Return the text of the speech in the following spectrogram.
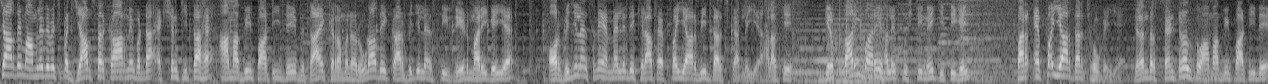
ਚਾਰ ਦੇ ਮਾਮਲੇ ਦੇ ਵਿੱਚ ਪੰਜਾਬ ਸਰਕਾਰ ਨੇ ਵੱਡਾ ਐਕਸ਼ਨ ਕੀਤਾ ਹੈ। ਆਮ ਆਦਮੀ ਪਾਰਟੀ ਦੇ ਵਿਧਾਇਕ ਰਮਨ ਅਰੋੜਾ ਦੇ ਘਰ ਵਿਜੀਲੈਂਸ ਦੀ ਰੇਡ ਮਾਰੀ ਗਈ ਹੈ ਔਰ ਵਿਜੀਲੈਂਸ ਨੇ ਐਮਐਲਏ ਦੇ ਖਿਲਾਫ ਐਫ ਆਈ ਆਰ ਵੀ ਦਰਜ ਕਰ ਲਈ ਹੈ। ਹਾਲਾਂਕਿ ਗ੍ਰਿਫਤਾਰੀ ਬਾਰੇ ਹਲੇ ਪੁਸ਼ਟੀ ਨਹੀਂ ਕੀਤੀ ਗਈ, ਪਰ ਐਫ ਆਈ ਆਰ ਦਰਜ ਹੋ ਗਈ ਹੈ। ਜਲੰਧਰ ਸੈਂਟਰਲ ਤੋਂ ਆਮ ਆਦਮੀ ਪਾਰਟੀ ਦੇ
